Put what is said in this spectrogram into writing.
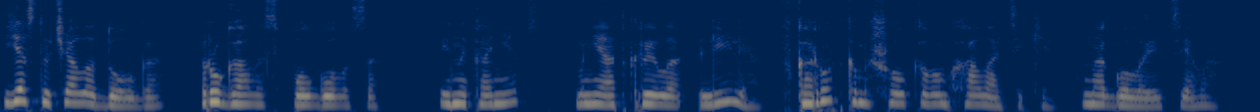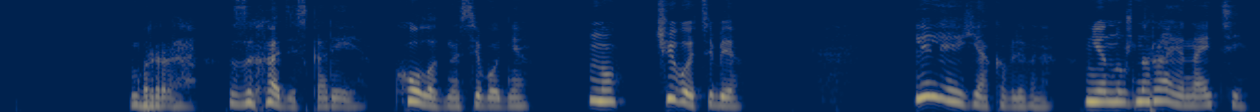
Я стучала долго, ругалась в полголоса, и, наконец, мне открыла Лиля в коротком шелковом халатике на голое тело. «Бр, заходи скорее, холодно сегодня. Ну, чего тебе?» «Лилия Яковлевна, мне нужно Рая найти.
